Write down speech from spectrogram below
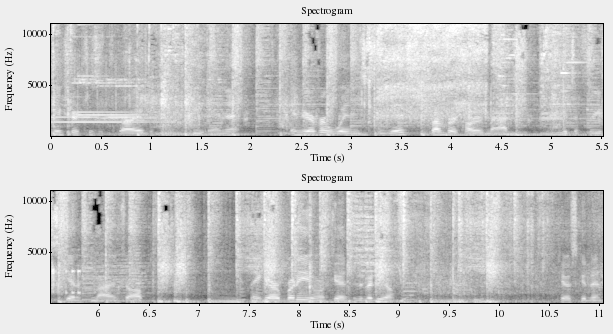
Make sure to subscribe to be in it. And whoever wins this bumper card match gets a free skin from the item shop. Thank you everybody and let's get into the video. Okay, let's get in.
